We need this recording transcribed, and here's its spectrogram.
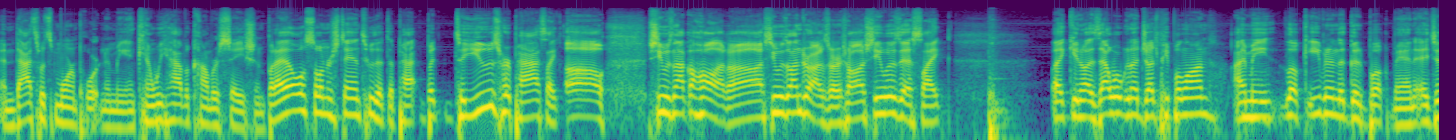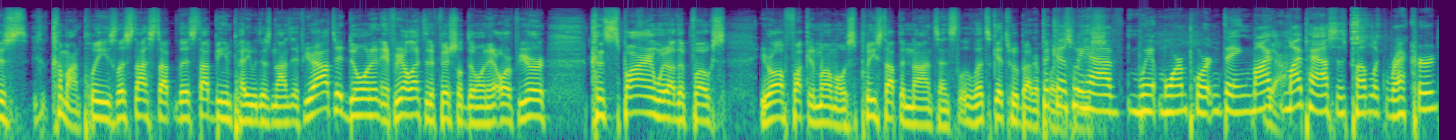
and that's what's more important to me. And can we have a conversation? But I also understand too that the past. But to use her past, like, oh, she was an alcoholic, oh, she was on drugs, or oh, she was this, like, like you know, is that what we're gonna judge people on? I mean, look, even in the good book, man, it just come on, please, let's not stop. Let's stop being petty with this nonsense. If you're out there doing it, if you're an elected official doing it, or if you're conspiring with other folks, you're all fucking momos. Please stop the nonsense. Let's get to a better place. because we please. have more important thing. My Yeah. my past is public record.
